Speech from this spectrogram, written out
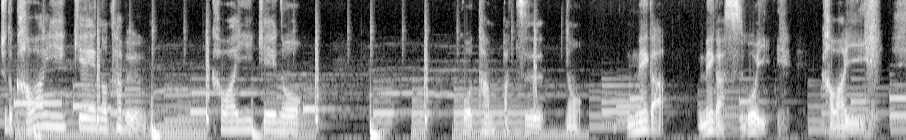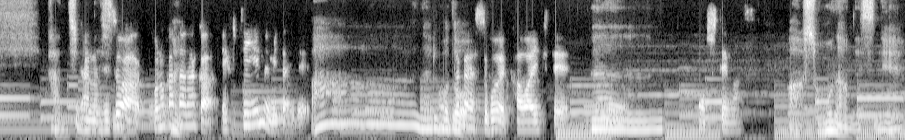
ちょっと可愛い系の多分、可愛い系の、こう単発の目が、目がすごい可愛い感じなんです、ね、あの、実はこの方なんか FTM みたいで。はい、ああ、なるほど。だからすごい可愛くて、うん。推してます。あそうなんですね。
